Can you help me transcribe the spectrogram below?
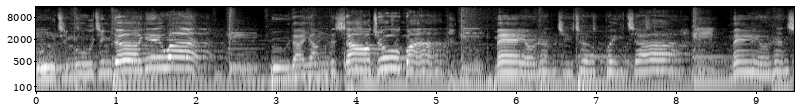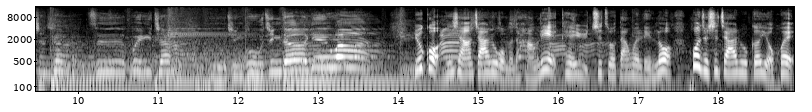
无情无尽的夜晚，不打烊的小酒馆，没有人急着回家，没有人想各自回家。无尽无尽的夜晚。如果你想要加入我们的行列，可以与制作单位联络，或者是加入歌友会，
